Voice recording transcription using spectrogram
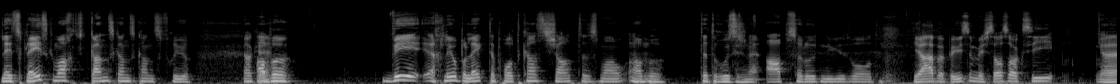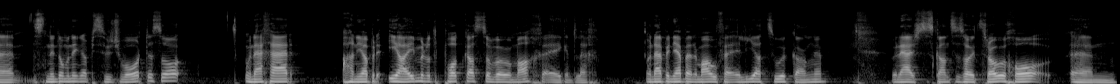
Let's Plays gemacht, ganz, ganz, ganz früher. Okay. Aber wie ein bisschen überlegt, den Podcast starten, das mal. Mhm. Aber daraus ist nicht absolut nichts geworden. Ja, aber bei uns war es so, so gewesen, äh, dass nicht unbedingt etwas geworden so. Und nachher habe ich aber ich habe immer noch den Podcast so machen eigentlich. Und dann bin ich eben mal auf Elia zugegangen. Und dann ist das Ganze so ins Rollen gekommen. Ähm,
